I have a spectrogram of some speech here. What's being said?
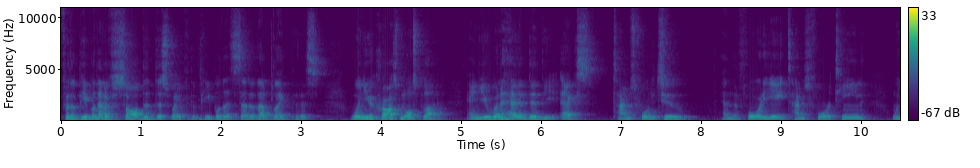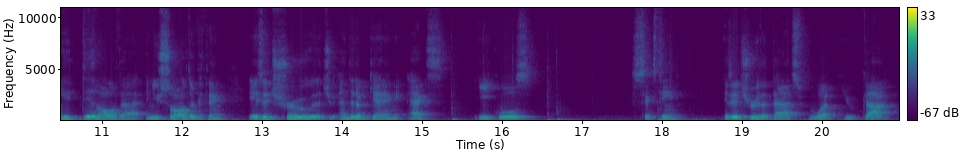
for the people that have solved it this way, for the people that set it up like this, when you cross multiplied and you went ahead and did the x times 42 and the 48 times 14, when you did all of that and you solved everything, is it true that you ended up getting x equals 16? Is it true that that's what you got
